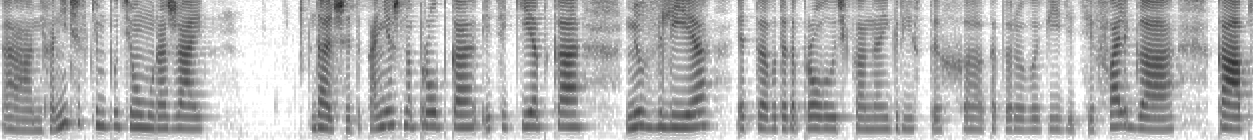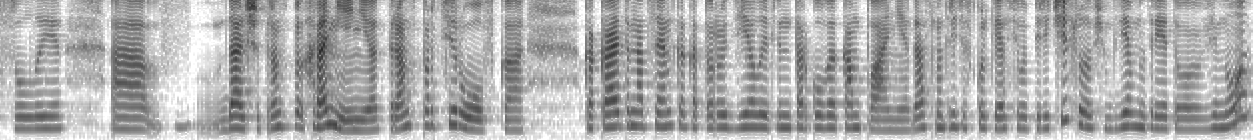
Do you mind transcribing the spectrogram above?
механическим путем урожай. Дальше это, конечно, пробка, этикетка, мюзле, это вот эта проволочка на игристых, а, которую вы видите, фольга, капсулы, а, дальше трансп... хранение, транспортировка, какая-то наценка, которую делает виноторговая компания, да, смотрите, сколько я всего перечислила, в общем, где внутри этого вино,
